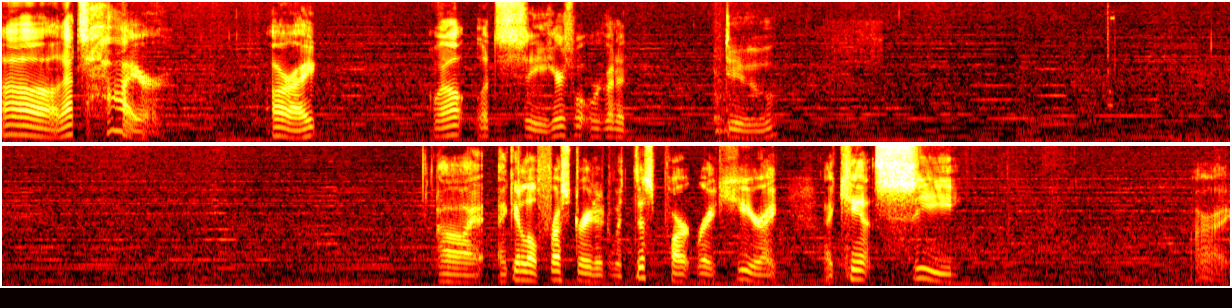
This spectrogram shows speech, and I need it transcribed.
Oh, that's higher. Alright. Well, let's see. Here's what we're going to do. Oh, I, I get a little frustrated with this part right here. I, I can't see. All right.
